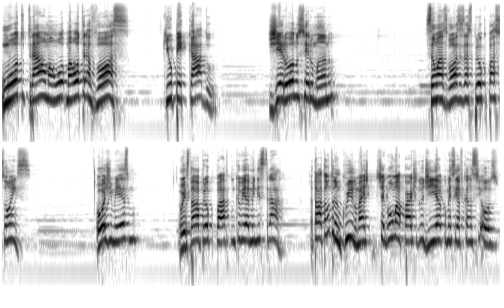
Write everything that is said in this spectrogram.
Um outro trauma, uma outra voz que o pecado gerou no ser humano são as vozes das preocupações. Hoje mesmo, eu estava preocupado com o que eu ia ministrar. Eu estava tão tranquilo, mas chegou uma parte do dia eu comecei a ficar ansioso,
